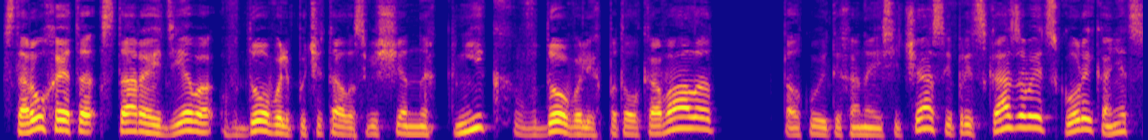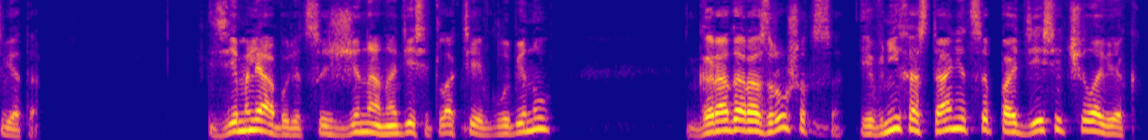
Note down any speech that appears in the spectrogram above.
Старуха эта старая дева вдоволь почитала священных книг, вдоволь их потолковала, толкует их она и сейчас, и предсказывает скорый конец света. Земля будет сожжена на десять локтей в глубину, города разрушатся, и в них останется по десять человек,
